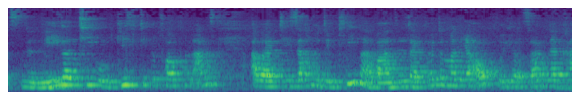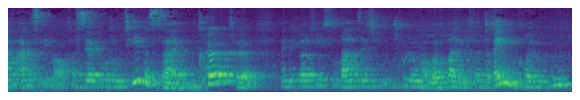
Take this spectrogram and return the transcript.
ist eine negative und giftige Form von Angst. Aber die Sache mit dem Klimawandel, da könnte man ja auch durchaus sagen, da kann Angst eben auch was sehr Produktives sein. Könnte, wenn die Leute nicht so wahnsinnig, Entschuldigung, aber mal verdrängen könnten.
